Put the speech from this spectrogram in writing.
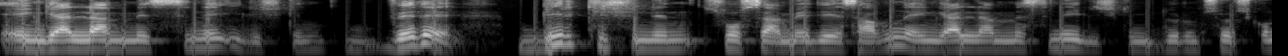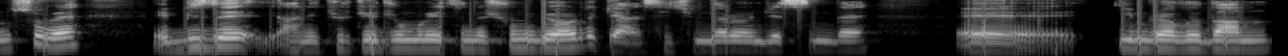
engellenmesine ilişkin ve de bir kişinin sosyal medya hesabının engellenmesine ilişkin bir durum söz konusu ve e, biz de hani Türkiye Cumhuriyeti'nde şunu gördük yani seçimler öncesinde e, İmralı'dan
